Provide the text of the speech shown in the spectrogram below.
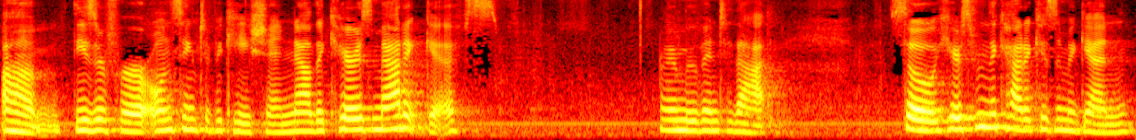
Um, these are for our own sanctification. Now, the charismatic gifts, we're going to move into that. So, here's from the Catechism again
